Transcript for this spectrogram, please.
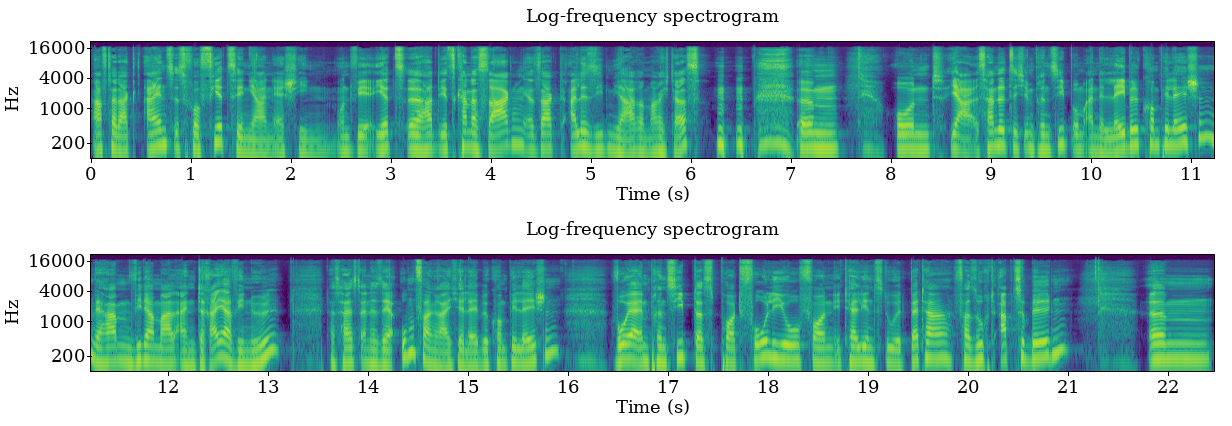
After Dark 1 ist vor 14 Jahren erschienen. Und wir jetzt äh, hat, jetzt kann das sagen, er sagt, alle sieben Jahre mache ich das. ähm, und ja, es handelt sich im Prinzip um eine Label-Compilation. Wir haben wieder mal ein Dreier-Vinyl, das heißt eine sehr umfangreiche Label-Compilation, wo er im Prinzip das Portfolio von Italians Do It Better versucht abzubilden. Ähm,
